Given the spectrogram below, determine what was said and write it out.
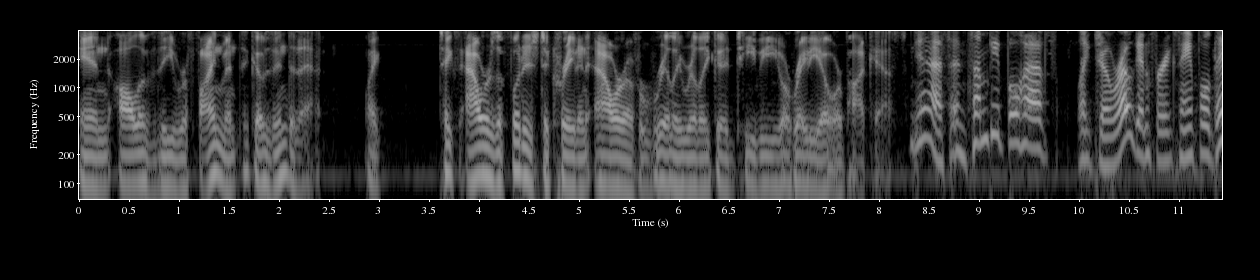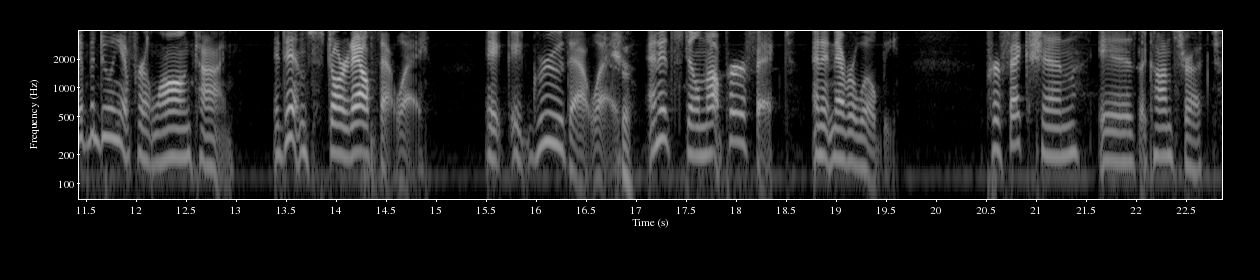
and all of the refinement that goes into that. Like takes hours of footage to create an hour of really really good TV or radio or podcast. Yes, and some people have, like Joe Rogan, for example, they've been doing it for a long time. It didn't start out that way. It it grew that way, Sure. and it's still not perfect, and it never will be. Perfection is a construct,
